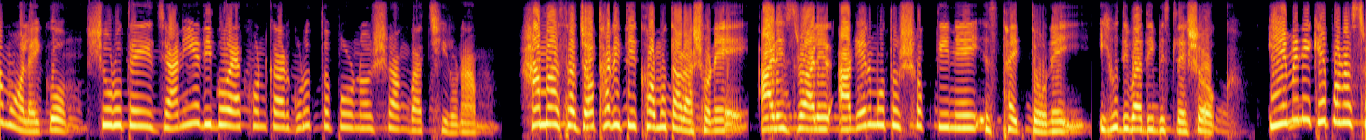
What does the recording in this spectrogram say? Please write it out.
আসসালামু আলাইকুম। শুরুতেই জানিয়ে দিব এখনকার গুরুত্বপূর্ণ সংবাদ শিরোনাম। হামাস যথারীতি ক্ষমতার আসনে, আর ইসরায়েলের আগের মতো শক্তি নেই, স্থায়িত্ব নেই। ইহুদিবাদী বিশ্লেষক, ইয়েমেনে ক্ষেপণাস্ত্র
